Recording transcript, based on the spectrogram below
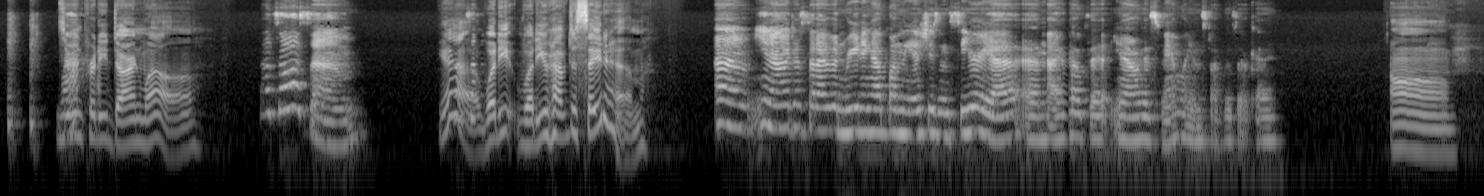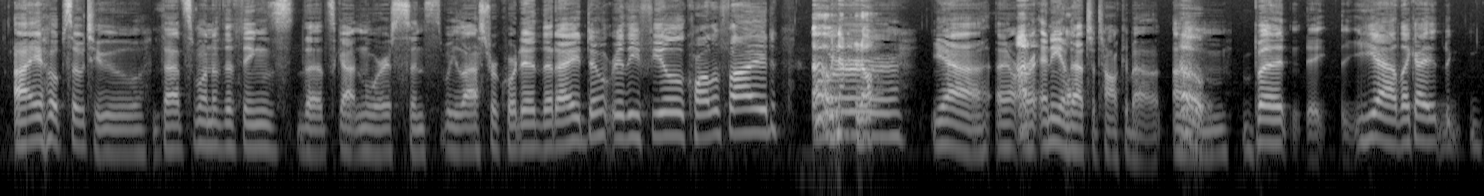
Wow. doing pretty darn well. that's awesome Yeah. What do you What do you have to say to him? Um, you know, just that I've been reading up on the issues in Syria, and I hope that you know his family and stuff is okay. Um, I hope so too. That's one of the things that's gotten worse since we last recorded that I don't really feel qualified. Oh, not at all. Or- Yeah, or, Not any of that to talk about. Oh. Um, but uh, yeah, like I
